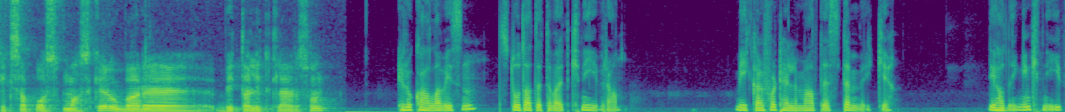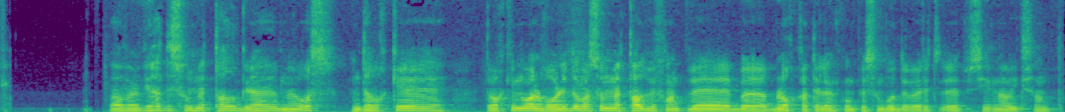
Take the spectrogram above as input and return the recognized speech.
fiksa på oss masker og bare bytta litt klær og sånn. I lokalavisen sto det at dette var et knivran. Mikael forteller meg at det stemmer ikke. De hadde ingen kniv. Vi hadde sånn metallgreier med oss, men det var ikke det var ikke noe alvorlig. Det var sånn metall vi fant ved blokka til en kompis som bodde ved rett ved siden av. ikke sant?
